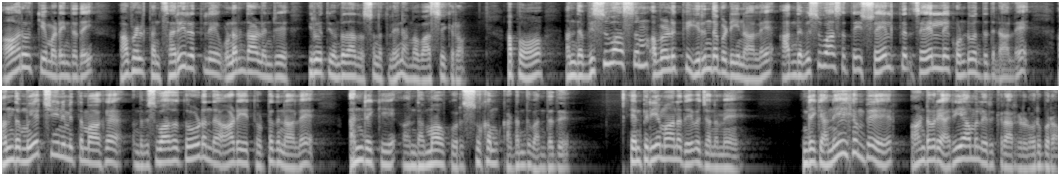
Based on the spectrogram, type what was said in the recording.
آروکیمل تن سر امردی وسطے نام وسی کرسم بڑھے اب وسواستے کن ویچ نمت وسواس آڑد اچھی ادا کو سکم کٹ ویمان دہو جنم انڈو اریا مل پور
